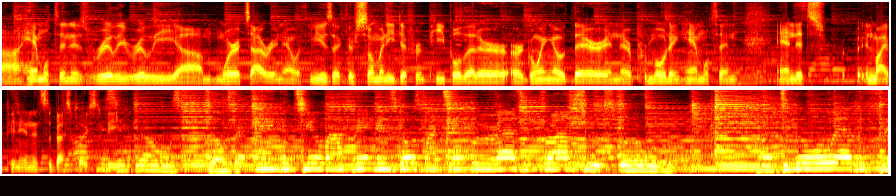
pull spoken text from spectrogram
Uh, Hamilton is really, really um, where it's at right now with music. There's so many different people that are, are going out there and they're promoting Hamilton, and it's, in my opinion, it's the best place to be. I do everything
